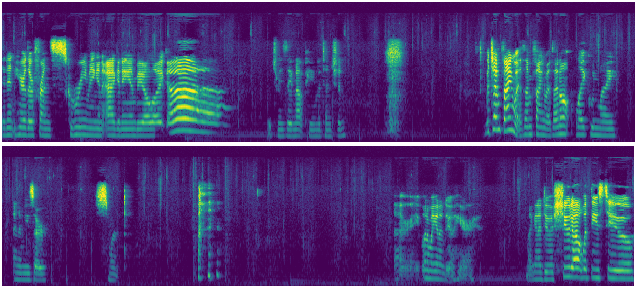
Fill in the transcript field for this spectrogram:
They didn't hear their friends screaming in agony and be all like, ah! Which means they're not paying attention. Which I'm fine with, I'm fine with. I don't like when my enemies are smart. Alright, what am I gonna do here? Am I gonna do a shootout with these two?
